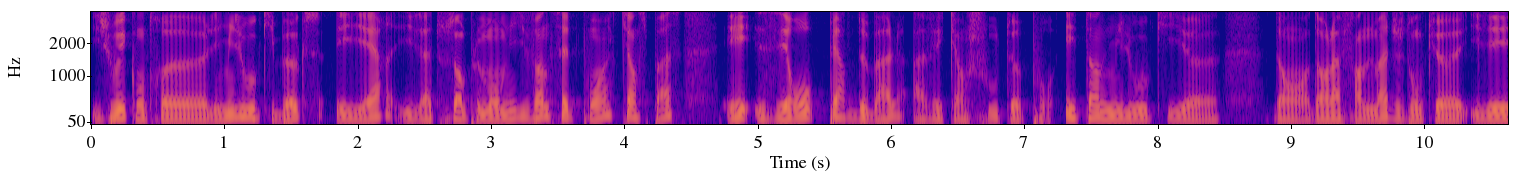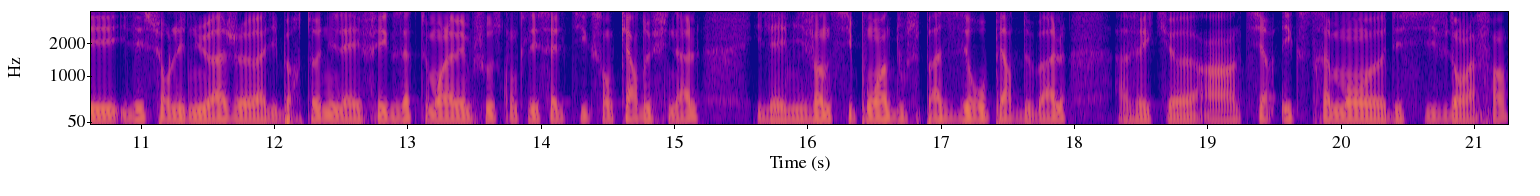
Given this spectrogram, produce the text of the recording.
il jouait contre euh, les Milwaukee Bucks et hier, il a tout simplement mis 27 points, 15 passes et 0 perte de balle avec un shoot pour éteindre Milwaukee euh, dans, la fin de match. Donc euh, il, est, sur les nuages à Liberton. Il avait fait exactement la même chose contre les Celtics en quart de finale. Il avait mis 26 points, 12 passes, 0 perte de balle avec un tir extrêmement décisif dans la fin.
